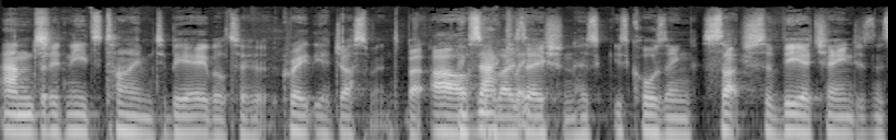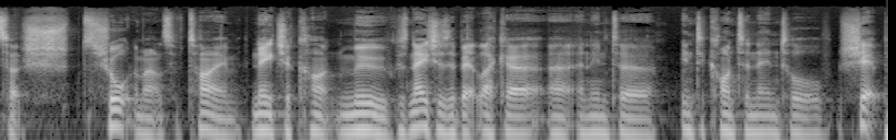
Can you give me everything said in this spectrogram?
and But it needs time to be able to create the adjustment. But our Exactly. civilization has, is causing such severe changes in such sh- short amounts of time. Nature can't move because nature is a bit like a, a an inter intercontinental ship,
